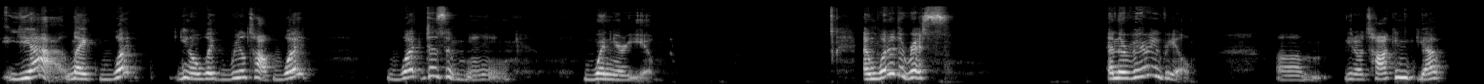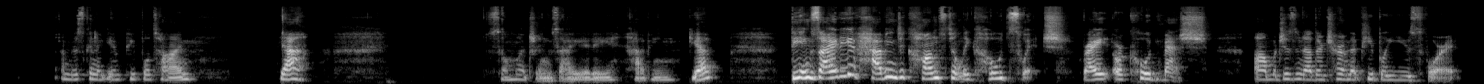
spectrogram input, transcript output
yeah, like what, you know, like real talk, what what does it mean when you're you? And what are the risks? And they're very real. Um, you know, talking, yep, I'm just gonna give people time yeah so much anxiety having yep the anxiety of having to constantly code switch, right? Or code mesh, um, which is another term that people use for it.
